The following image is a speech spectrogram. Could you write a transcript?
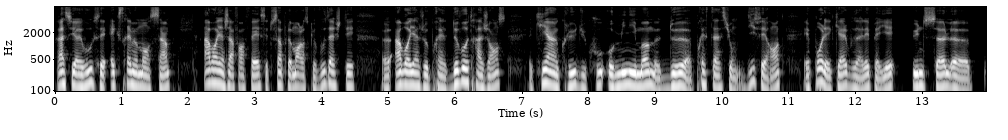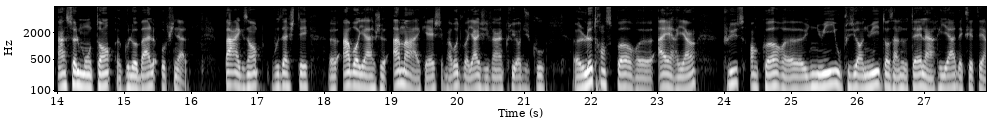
Rassurez-vous, c'est extrêmement simple. Un voyage à forfait, c'est tout simplement lorsque vous achetez euh, un voyage auprès de votre agence qui inclut du coup au minimum deux euh, prestations différentes et pour lesquelles vous allez payer euh, un seul montant global au final. Par exemple, vous achetez un voyage à Marrakech, et ben, votre voyage il va inclure du coup le transport aérien, plus encore une nuit ou plusieurs nuits dans un hôtel, un riad, etc.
